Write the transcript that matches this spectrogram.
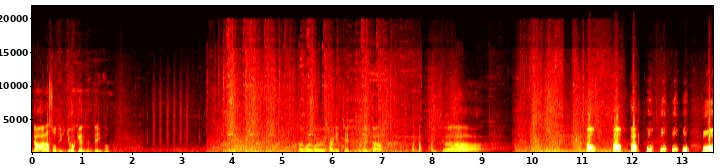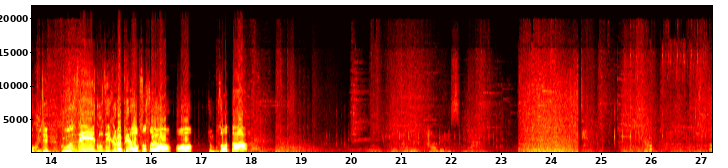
내가 안 왔어도 이겼겠는데 이거 아이고 아이고 아이고, 살겠지? 정면 있잖아. 간다. 나이스. 형 형형호호호호! 굳이 굳이 굳이 그럴 필요 없었어 형 어 좀 무서웠다. 포탑을 파괴했습니다. 제발. 나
